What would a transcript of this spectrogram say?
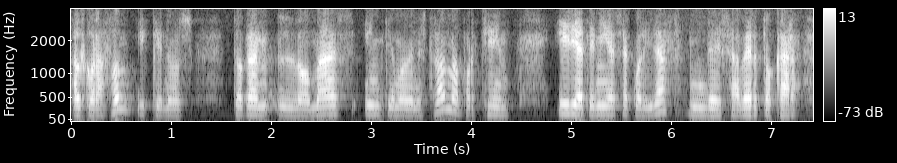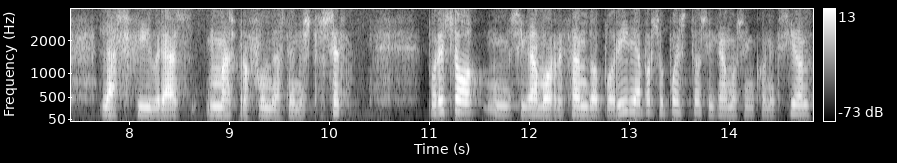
al corazón y que nos tocan lo más íntimo de nuestra alma, porque Iria tenía esa cualidad de saber tocar las fibras más profundas de nuestro ser. Por eso mm, sigamos rezando por Iria, por supuesto, sigamos en conexión,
